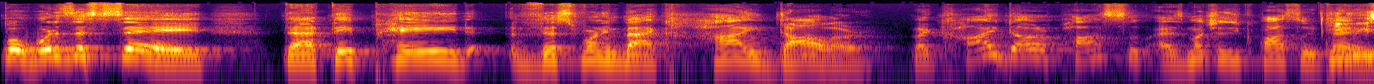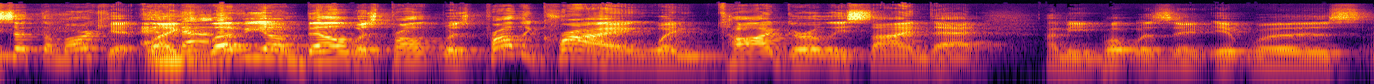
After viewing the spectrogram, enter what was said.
but what does it say that they paid this running back high dollar, like high dollar, possible as much as you could possibly pay. He reset the market. And like that- Le'Veon Bell was probably was probably crying when Todd Gurley signed that. I mean, what was it? It was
